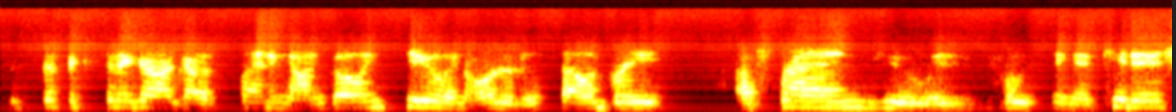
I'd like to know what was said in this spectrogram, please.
specific synagogue I was planning on going to in order to celebrate a friend who was hosting a kiddush.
